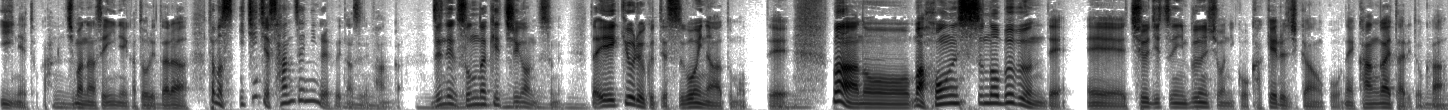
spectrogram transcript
いいねとか、うん。1万7000いいねが取れたら、多分1日で3000人ぐらい増えたんですよね、うんファンが。全然そんだけ違うんですよね。影響力ってすごいなと思って、まああの、まあ本質の部分で、えー忠実に文章にこう書ける時間をこうね、考えたりとか、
